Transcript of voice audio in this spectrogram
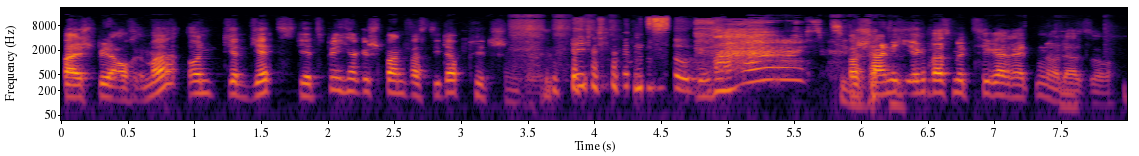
Beispiel auch immer. Und je- jetzt, jetzt bin ich ja gespannt, was die da pitchen will. Ich bin so gespannt. Was? Wahrscheinlich irgendwas mit Zigaretten oder so.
